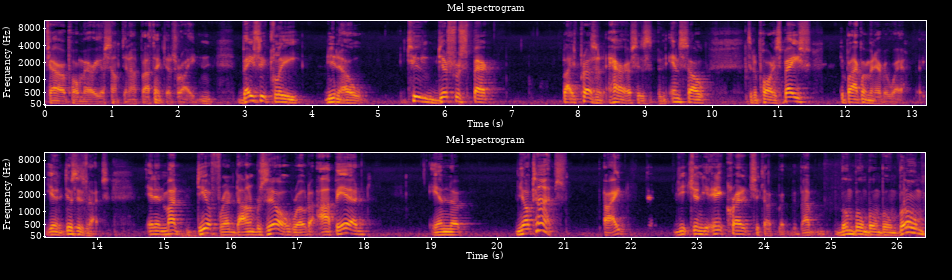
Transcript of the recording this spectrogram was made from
Tara Palmieri or something. I, I think that's right. And basically, you know, to disrespect Vice President Harris is an insult to the party's base, to black women everywhere. This is nuts. And then my dear friend Donna Brazile wrote an op-ed in the New York Times right. Any credit, she thought, boom, boom, boom, boom, boom.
